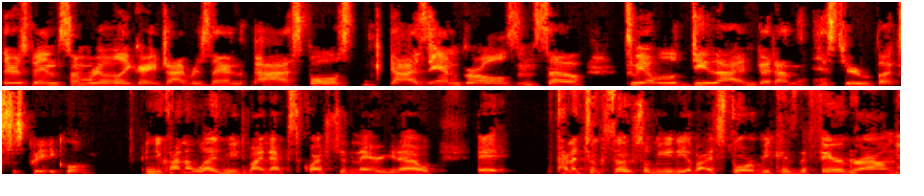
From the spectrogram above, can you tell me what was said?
there's been some really great drivers there in the past, both guys and girls. And so to be able to do that and go down the history books is pretty cool. And you kind of led me to my next question there. You know, it, kind of took social media by storm because the fairgrounds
